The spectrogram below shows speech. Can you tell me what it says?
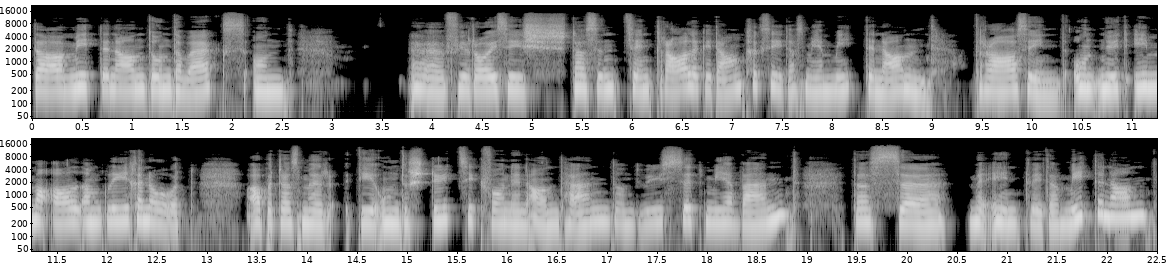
da miteinander unterwegs und äh, für uns ist das ein zentraler Gedanke gewesen, dass wir miteinander dran sind und nicht immer all am gleichen Ort, aber dass wir die Unterstützung voneinander haben und wissen, wir wollen, dass äh, wir entweder miteinander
